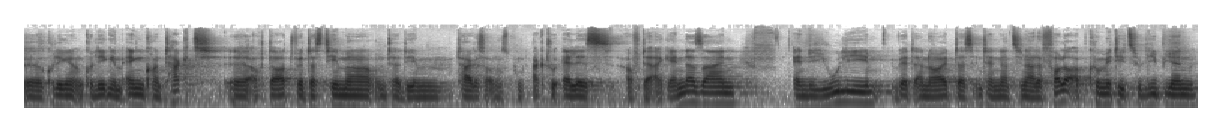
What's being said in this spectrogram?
äh, Kolleginnen und Kollegen im engen Kontakt. Äh, auch dort wird das Thema unter dem Tagesordnungspunkt Aktuelles auf der Agenda sein. Ende Juli wird erneut das internationale Follow-up-Committee zu Libyen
